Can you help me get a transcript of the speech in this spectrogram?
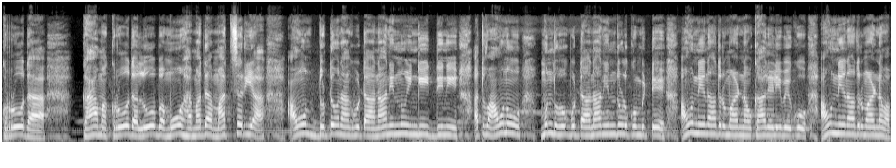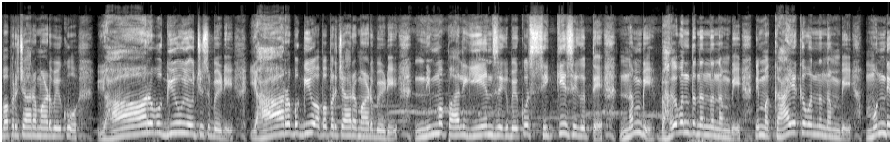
ಕ್ರೋಧ ಕಾಮ, ಕ್ರೋಧ, ಲೋಭ, ಮೋಹ, ಮದ, ಮಾತ್ಸರ್ಯ, ಅವನು ದೊಡ್ಡವನಾಗ್ಬಿಟ್ಟ, ನಾನಿನ್ನೂ ಹಿಂಗೆ ಇದ್ದೀನಿ. ಅಥವಾ ಅವನು ಮುಂದೆ ಹೋಗ್ಬಿಟ್ಟ ನಾನು ಹಿಂದುಳ್ಕೊಂಡ್ಬಿಟ್ಟೆ ಅವನ್ನೇನಾದರೂ ಮಾಡಿ ನಾವು ಕಾಲೆಳಿಬೇಕು ಅವನ್ನೇನಾದರೂ ಮಾಡಿ ನಾವು ಅಪಪ್ರಚಾರ ಮಾಡಬೇಕು. ಯಾರ ಬಗ್ಗೆಯೂ ಯೋಚಿಸಬೇಡಿ, ಯಾರ ಬಗ್ಗೆಯೂ ಅಪಪ್ರಚಾರ ಮಾಡಬೇಡಿ. ನಿಮ್ಮ ಪಾಲಿಗೆ ಏನು ಸಿಗಬೇಕು, ಸಿಕ್ಕೇ ಸಿಗುತ್ತೆ. ನಂಬಿ ಭಗವಂತನನ್ನು ನಂಬಿ, ನಿಮ್ಮ ಕಾಯಕವನ್ನು ನಂಬಿ, ಮುಂದೆ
